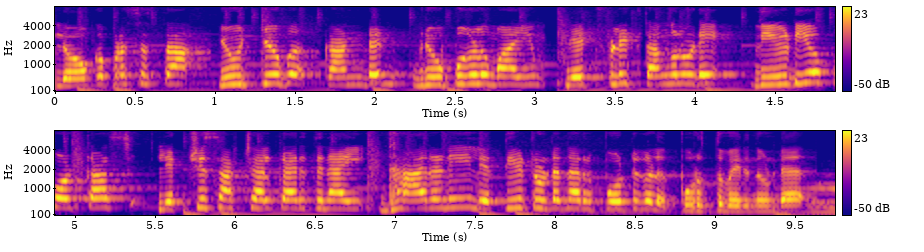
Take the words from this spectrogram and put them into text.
ലോകപ്രശസ്ത യൂട്യൂബ് കണ്ടന്റ് ഗ്രൂപ്പുകളുമായും നെറ്റ്ഫ്ലിക്സ് തങ്ങളുടെ വീഡിയോ പോഡ്കാസ്റ്റ് ലക്ഷ്യസാക്ഷാത്കാരത്തിനായി ധാരണയിൽ എത്തിയിട്ടുണ്ടെന്ന റിപ്പോർട്ടുകൾ പുറത്തുവരുന്നുണ്ട്.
